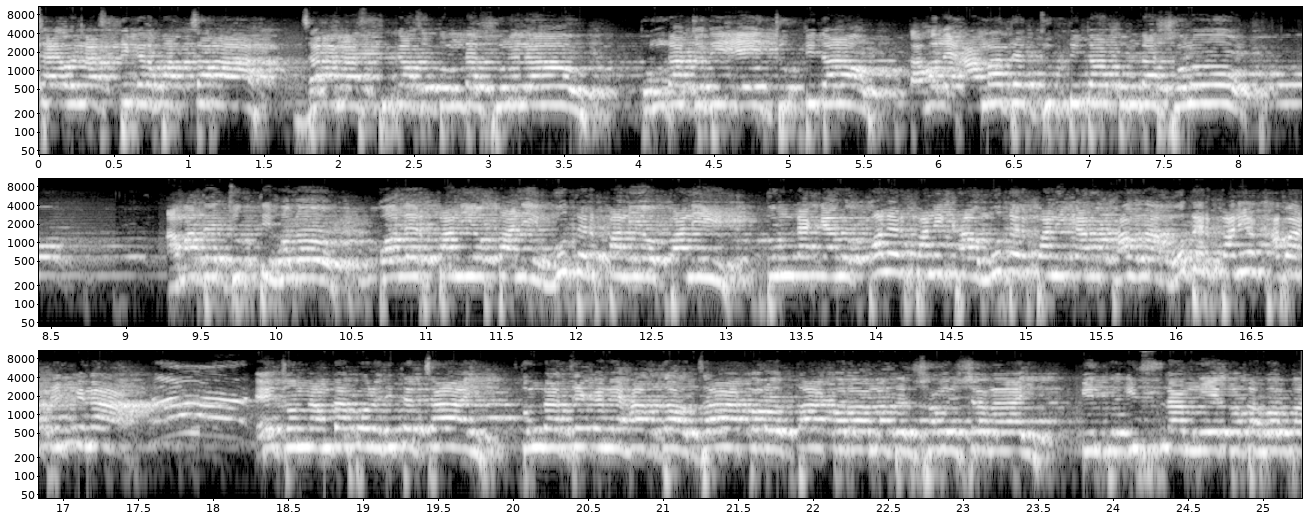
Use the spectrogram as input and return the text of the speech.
চাই ওই নাস্তিকের বাচ্চারা, যারা নাস্তিক আছে, তোমরা শুনে নাও। তোমরা যদি এই যুক্তি দাও, তাহলে আমাদের যুক্তিটা তোমরা শোনো। আমাদের যুক্তি হলো, কলের পানিও পানি, মুতের পানিও পানি। তোমরা কেন কলের পানি খাও, মুতের পানি কেন খাও না? মুতের পানিও খাবা, ঠিক কিনা? এই জন্য আমরা বলে দিতে চাই, তোমরা যেখানে হাত দাও, যা করো তা করো, আমাদের সমস্যা নাই। কিন্তু ইসলাম নিয়ে কথা বলবা,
